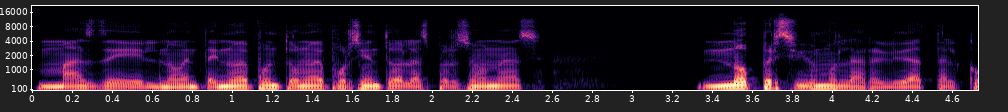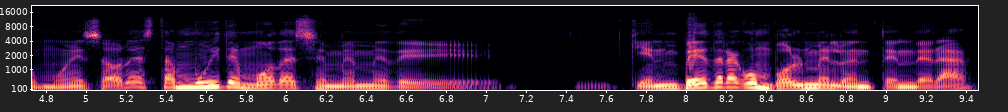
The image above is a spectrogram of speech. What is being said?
más del 99.9% de las personas no percibimos la realidad tal como es. Ahora está muy de moda ese meme de... Quien ve Dragon Ball me lo entenderá.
